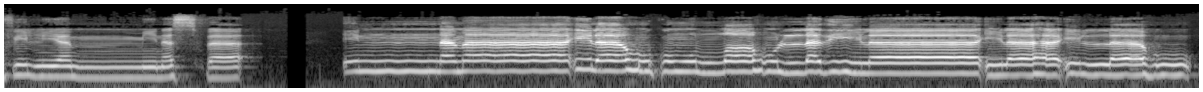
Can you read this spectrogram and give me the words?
في اليم نسفا إنما إلهكم الله الذي لا إله إلا هو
